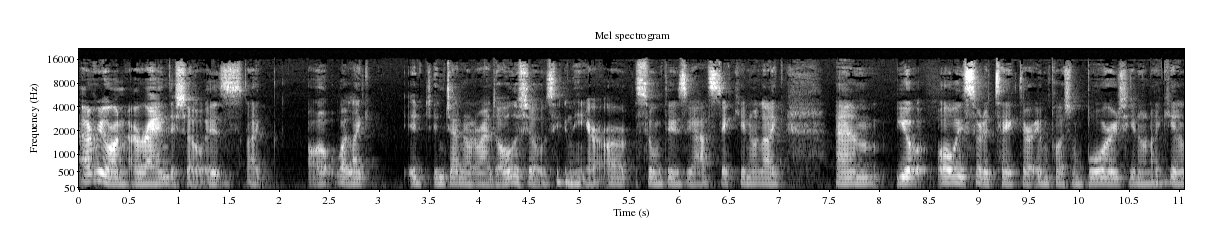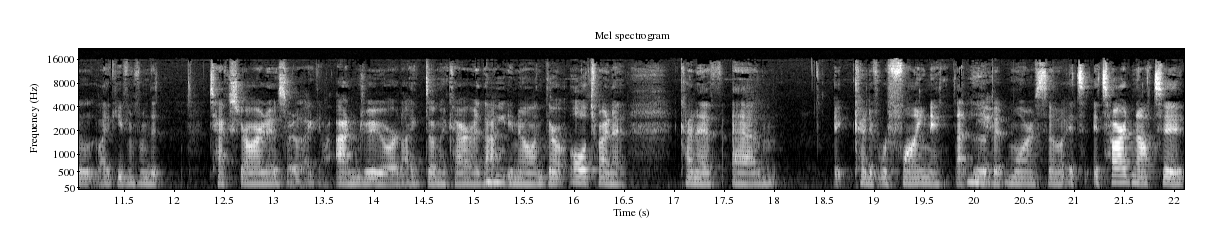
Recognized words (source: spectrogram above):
everyone around the show is like, oh, well, like in, in general around all the shows in here are so enthusiastic. You know, like um, you always sort of take their input on board. You know, like you'll like even from the texture artist or like Andrew or like Donna that you know, and they're all trying to kind of um, kind of refine it that little Yeah. bit more. So it's it's hard not to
